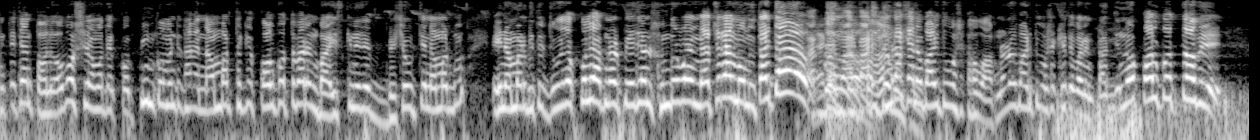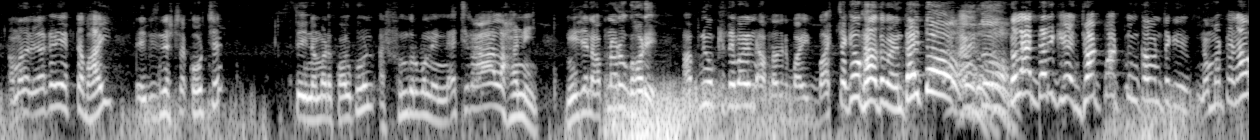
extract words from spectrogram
নিতে চান তাহলে অবশ্যই আমাদের পিন কমেন্টে থাকা নাম্বার থেকে কল করতে পারেন বা স্ক্রিনে যে ভেসে উঠছে নাম্বারগুলো এই নাম্বার ভিতরে যোগাযোগ করলে আপনারা পেয়ে যাবেন সুন্দরবনের ন্যাচারাল মধু তাই তো? বাড়িতে আমরা বসে। কেন বাড়িতে বসে খাব? আপনারাও বাড়িতে বসে খেতে পারেন তার জন্য কল করতে হবে। আমাদের এলাকায় একটা ভাই এই বিজনেসটা করছে। তো এই নাম্বারে কল করুন আর সুন্দরবনের ন্যাচারাল হানি নিয়ে যান আপনারও ঘরে। আপনিও খেতে পারেন আপনাদের বাড়ির বাচ্চাকেও খাওয়াতে পারেন তাই তো? তাহলে আর দেরি ঝটপট পিন কমেন্ট থেকে নাম্বারটা নাও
